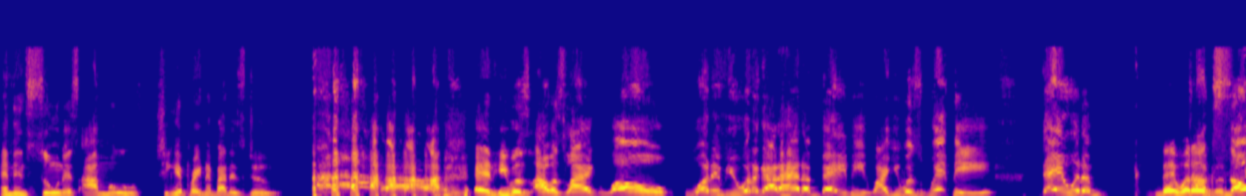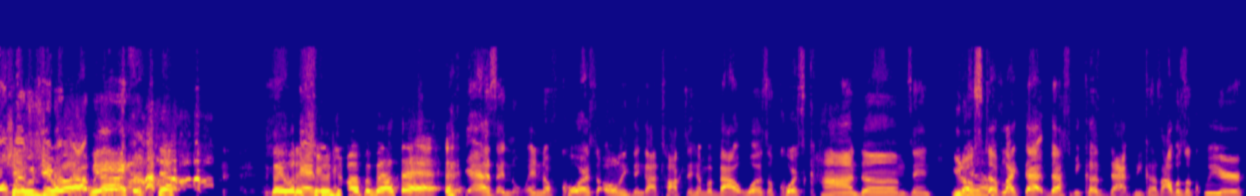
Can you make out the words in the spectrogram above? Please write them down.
And then soon as I move, she get pregnant by this dude wow. and he was, I was like, whoa, what if you would have got had a baby while you was with me? They would have they would have so much shit you about up. me. Yeah. they would have chewed you up about that. yes, and and of course, the only thing I talked to him about was, of course, condoms and you know yeah. stuff like that. That's because that because I was a queer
